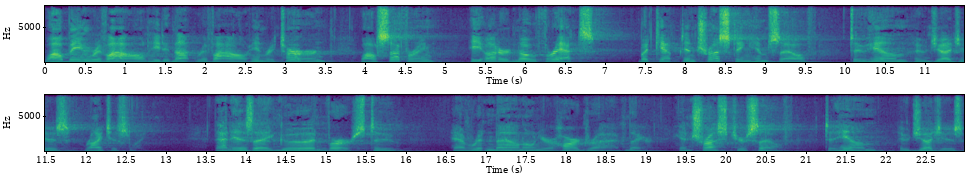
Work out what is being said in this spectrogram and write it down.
While being reviled, he did not revile in return. While suffering, he uttered no threats, but kept entrusting himself to him who judges righteously. That is a good verse to have written down on your hard drive there. Entrust yourself to him who judges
